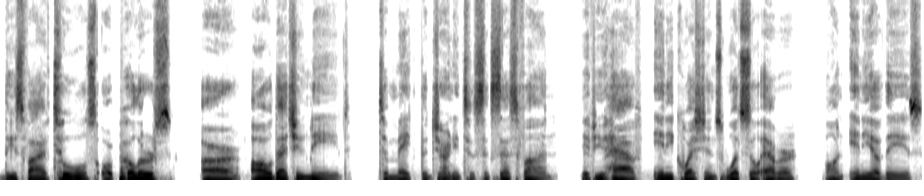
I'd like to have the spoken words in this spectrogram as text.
these five tools or pillars are all that you need to make the journey to success fun. If you have any questions whatsoever on any of these,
